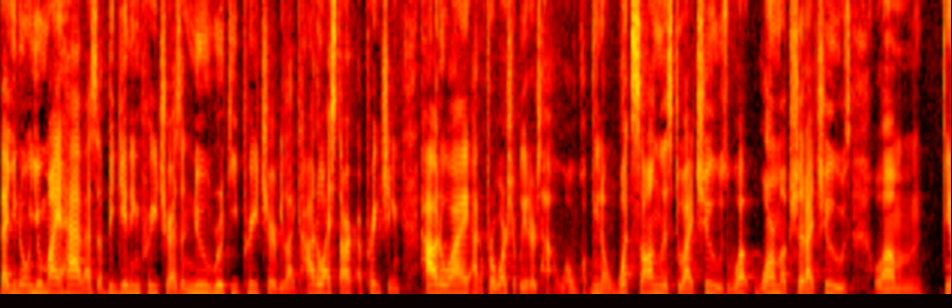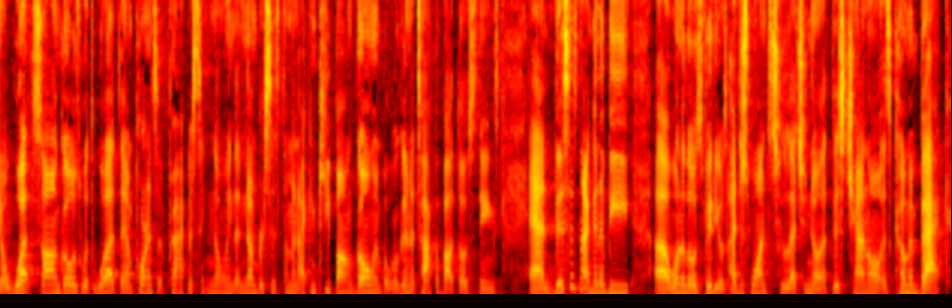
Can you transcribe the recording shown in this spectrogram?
that you know you might have as a beginning preacher, as a new rookie preacher. Be like, how do I start a preaching? How do I for worship leaders? How, you know, what song list do I choose? What warm up should I choose? Um, you know what song goes with what the importance of practicing knowing the number system and i can keep on going but we're going to talk about those things. And this is not going to be uh, one of those videos. I just want to let you know that this channel is coming back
